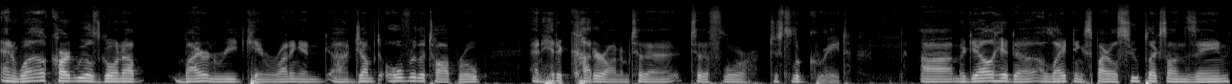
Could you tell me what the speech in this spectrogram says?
And while Cartwheel's going up, Myron Reed came running and uh, jumped over the top rope and hit a cutter on him to the to the floor. Just looked great. Uh, Miguel hit a, a, lightning spiral suplex on Zayne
